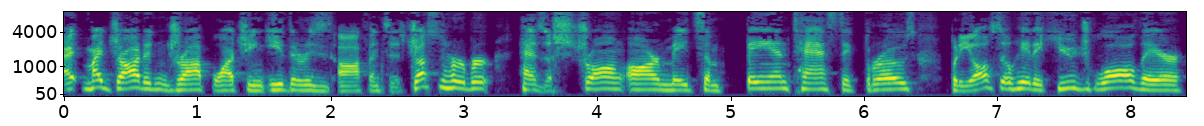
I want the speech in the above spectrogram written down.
I, my jaw didn't drop watching either of these offenses. Justin Herbert has a strong arm, made some fantastic throws, but he also hit a huge wall there,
